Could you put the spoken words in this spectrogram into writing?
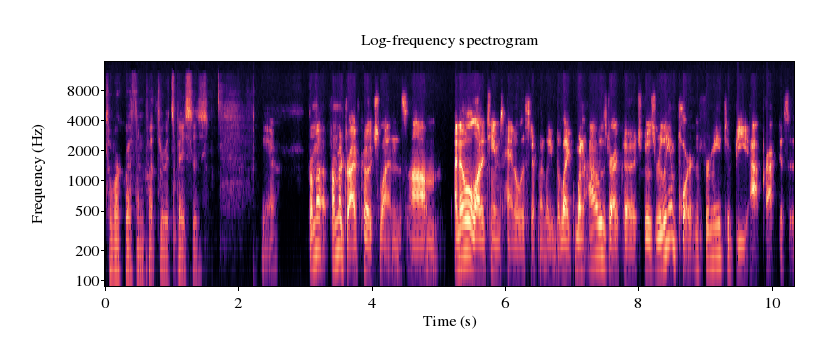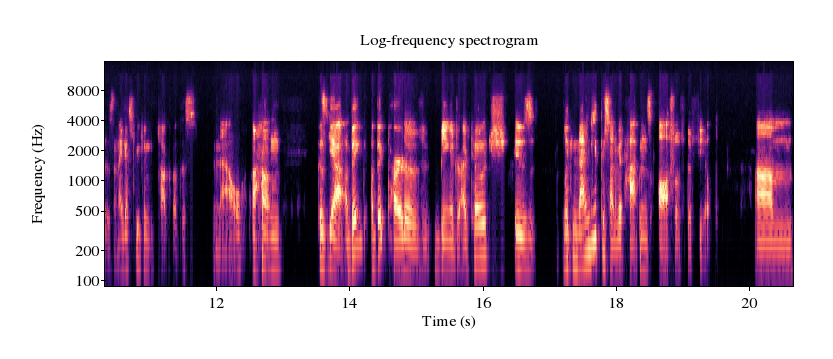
to work with and put through its paces. Yeah, from a from a drive coach lens um i know a lot of teams handle this differently but like when i was drive coach it was really important for me to be at practices and i guess we can talk about this now. Um because yeah a big a big part of being a drive coach is like 90% of it happens off of the field. Um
